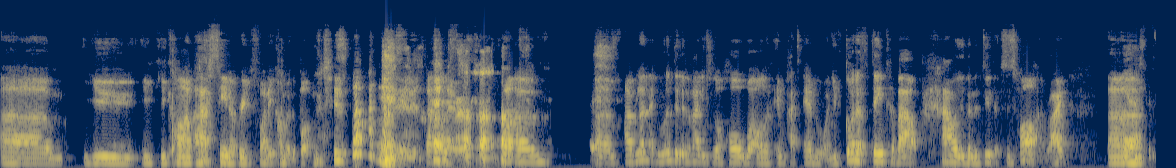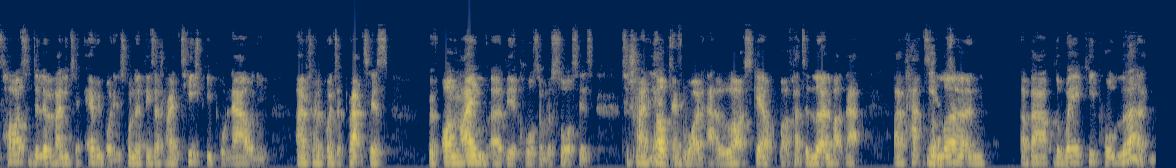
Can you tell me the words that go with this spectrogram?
um, you, you you can't. I've seen a really funny comment at the bottom, which is that's hilarious. But um, um, I've learned that if you want to deliver value to the whole world and impact everyone, you've got to think about how you're going to do this. It's hard, right? Um, yeah. It's hard to deliver value to everybody. It's one of the things I try and teach people now, and I'm trying to put into practice with online uh, vehicles and resources to try and help yeah. everyone at a large scale. But I've had to learn about that. I've had to learn about the way people learn,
